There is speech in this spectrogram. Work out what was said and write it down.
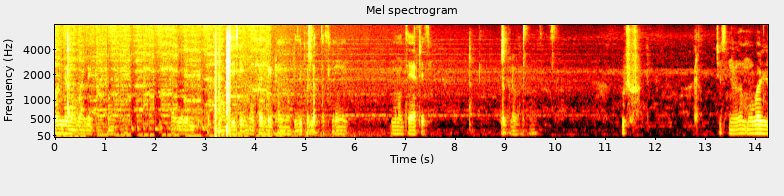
only mobile light ఉంటుంది ఇది మొబైల్ లైట్ అనమాట ఇది పిల్లలకు అసలు మనం తయారు చేసి చూడండి చేసిన మొబైల్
